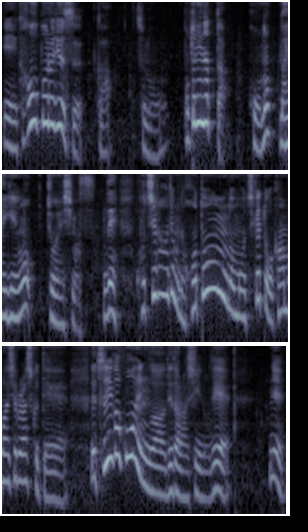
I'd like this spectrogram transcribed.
えー、加工プロデュースが、その、元になった方の内言を上演しますでこちらはでもねほとんどもうチケットが完売してるらしくてで追加公演が出たらしいのでね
